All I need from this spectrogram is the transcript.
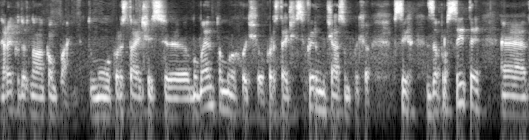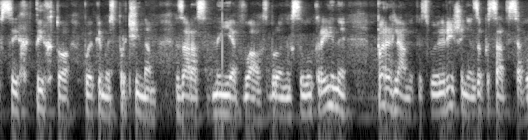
рекордна кампанія. Тому, користуючись е, моментом, хочу користуючись ефірним часом, хочу всіх запросити, е, всіх тих, хто по якимось причинам зараз не є в лавах збройних сил України. Переглянути своє рішення, записатися в,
